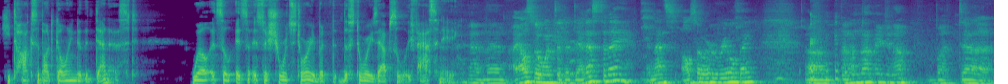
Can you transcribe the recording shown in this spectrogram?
he talks about going to the dentist. Well, it's a it's a, it's a short story, but the story is absolutely fascinating. And then I also went to the dentist today, and that's also a real thing um, that I'm not making up. But uh,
